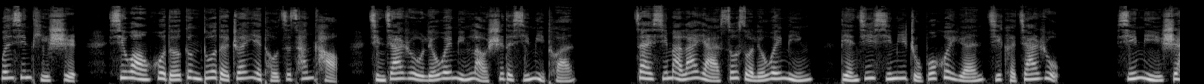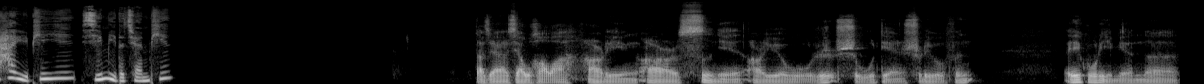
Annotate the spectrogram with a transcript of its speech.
温馨提示：希望获得更多的专业投资参考，请加入刘维明老师的洗米团，在喜马拉雅搜索刘维明，点击洗米主播会员即可加入。洗米是汉语拼音洗米的全拼。大家下午好啊！二零二四年二月五日十五点十六分，A 股里面呢，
